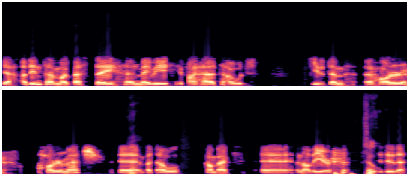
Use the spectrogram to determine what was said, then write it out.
yeah, I didn't have my best day, and maybe if I had, I would give them a harder harder match. Uh, yeah. But I will come back uh, another year so, to do that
